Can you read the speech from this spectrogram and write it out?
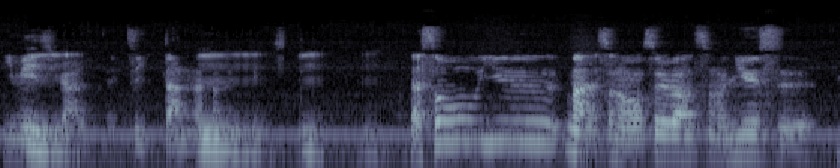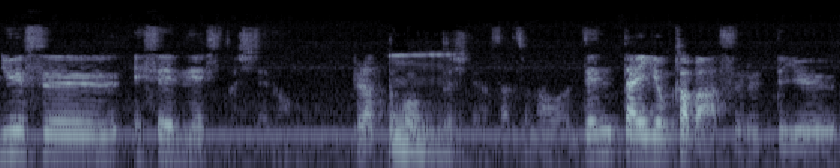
イメージがあるのね、ツイッターのうん、う中のイメージ、だかん。らそういうまあそのそれはそのニュースニュース SNS としてのプラットフォームとしてのさ、その全体をカバーするっていう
